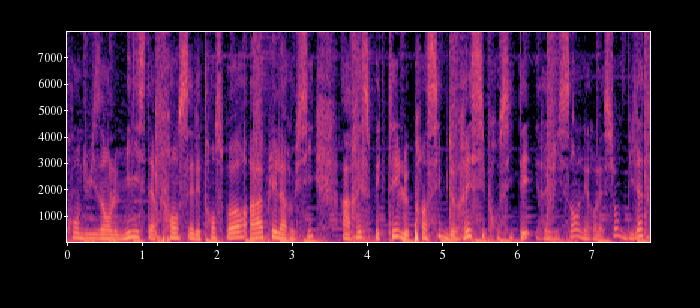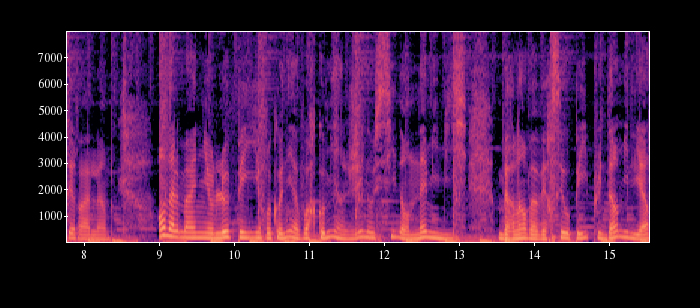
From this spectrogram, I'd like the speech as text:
conduisant le ministère français des Transports à appeler la Russie à respecter le principe de réciprocité régissant les relations bilatérales. En Allemagne, le pays reconnaît avoir commis un génocide en Namibie. Berlin va verser au pays plus d'un milliard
